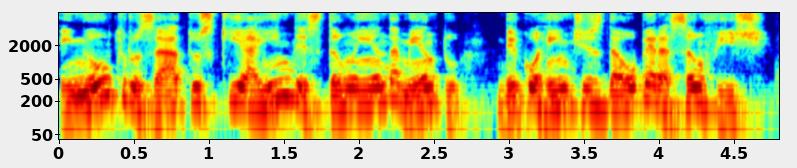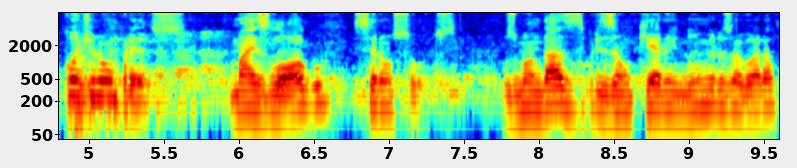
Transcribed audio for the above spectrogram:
em outros atos que ainda estão em andamento, decorrentes da Operação Fish. Continuam presos, mas logo serão soltos. Os mandados de prisão, que eram inúmeros, agora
